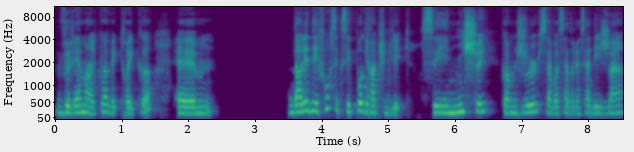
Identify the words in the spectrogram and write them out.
vraiment le cas avec Troika. Dans les défauts, c'est que c'est pas grand public. C'est niché comme jeu, ça va s'adresser à des gens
